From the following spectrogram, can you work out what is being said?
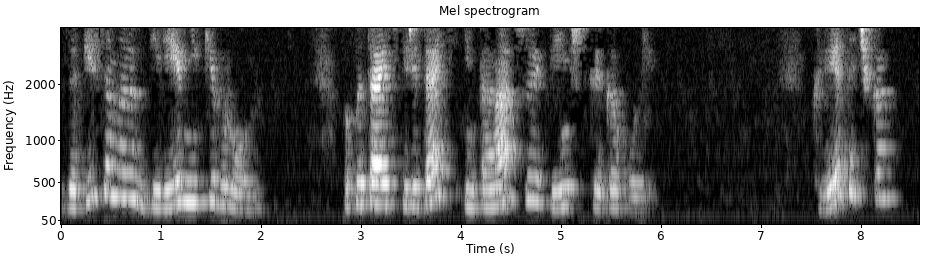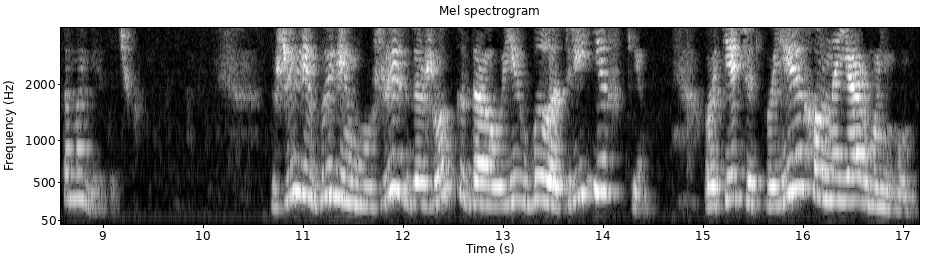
записанную в деревне Кевролы. Попытаюсь передать интонацию пенежской говори. Клеточка-самолеточка. Жили-были мужик да жонка, да у них было три девки. Отец вот поехал на ярманьку.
